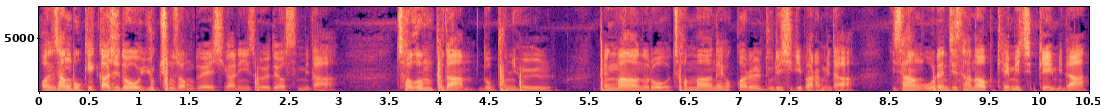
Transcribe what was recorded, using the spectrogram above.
원상복귀까지도 6초 정도의 시간이 소요되었습니다. 적은 부담, 높은 효율, 100만원으로 1000만원의 효과를 누리시기 바랍니다. 이상 오렌지 산업 개미 집게입니다.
